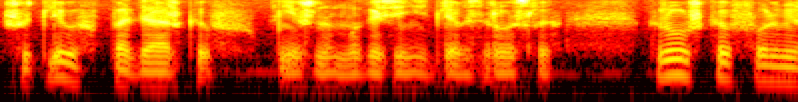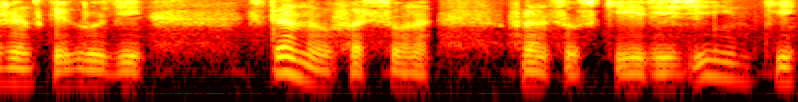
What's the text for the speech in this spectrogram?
шутливых подарков в книжном магазине для взрослых, кружка в форме женской груди, странного фасона французские резинки,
